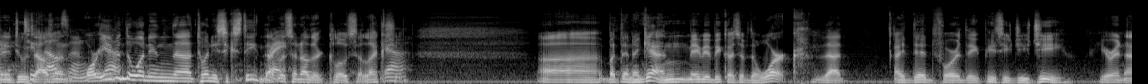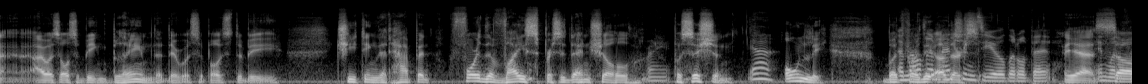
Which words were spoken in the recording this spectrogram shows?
totally. in 2000, 2000, or yeah. even the one in uh, 2016. That Right. was another close election. Yeah. Uh, but then again, maybe because of the work that I did for the PCGG here, and I was also being blamed that there was supposed to be cheating that happened for the vice presidential Right. position Yeah. only, but for Imelda the mentions others. you a little bit. Yes. In one so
